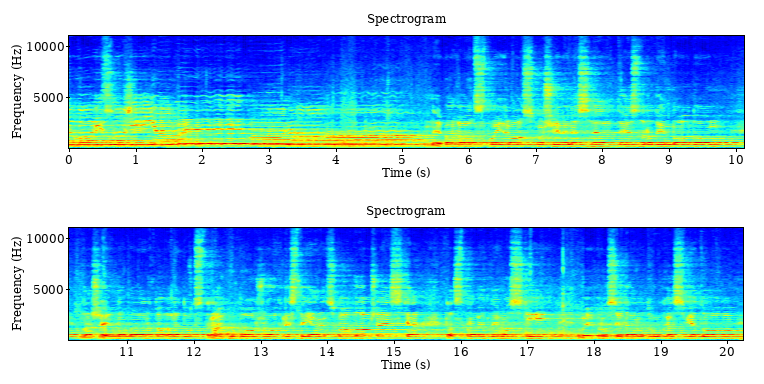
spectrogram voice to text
любові служіння Не багатство і розкоші винесе ти з родинного дому, блаженна Марто, але дух страху Божого, християнського благочестя та справедливості, випроси дару Духа Святого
